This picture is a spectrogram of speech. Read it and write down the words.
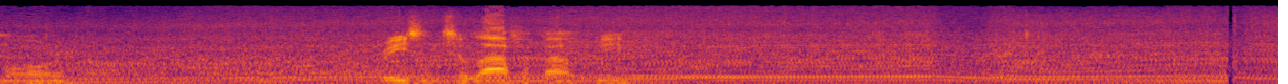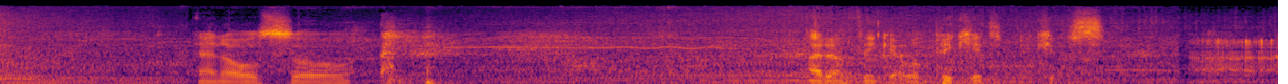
more reason to laugh about me. And also I don't think I will pick it because uh,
